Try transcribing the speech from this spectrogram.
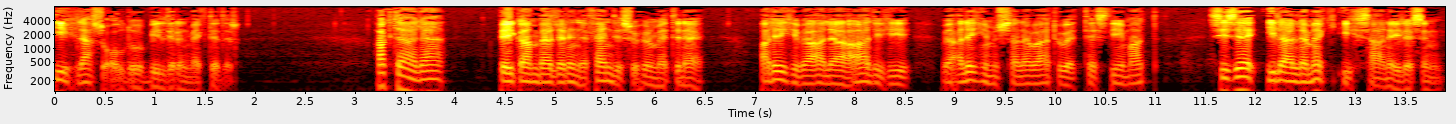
ihlas olduğu bildirilmektedir. Hak Teâlâ, peygamberlerin efendisi hürmetine aleyhi ve ala alihi ve aleyhimüs salavatü ve teslimat size ilerlemek ihsan eylesin.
